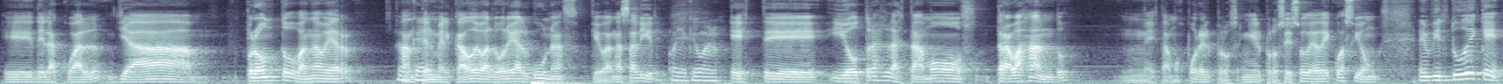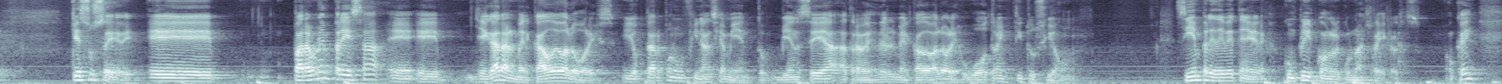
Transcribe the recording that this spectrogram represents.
eh, de la cual ya pronto van a ver ante el mercado de valores algunas que van a salir. Oye, qué bueno. Este, y otras la estamos trabajando, mm, estamos por el, en el proceso de adecuación, en virtud de que, ¿qué sucede? Eh, para una empresa eh, eh, llegar al mercado de valores y optar por un financiamiento, bien sea a través del mercado de valores u otra institución, siempre debe tener, cumplir con algunas reglas, ¿ok?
